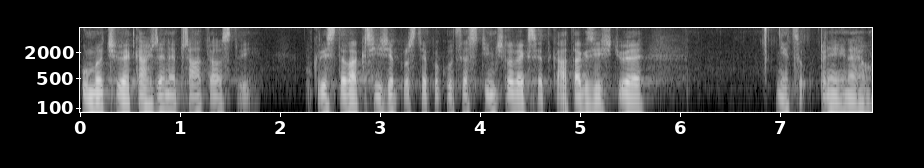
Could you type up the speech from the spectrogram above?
umlčuje každé nepřátelství. U Kristova kříže prostě pokud se s tím člověk setká, tak zjišťuje něco úplně jiného.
